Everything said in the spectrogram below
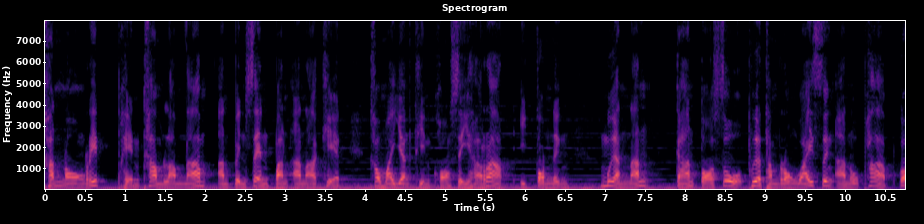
คันนองฤทธิ์เพ่นข้ามลำน้ำอันเป็นเส้นปันอาณาเขต เข้ามายังถิ่นของสีหราชอีกตนหนึ่ง เมื่อนนั้นการต่อสู้เพื่อทำรงไว้ซึ่งอนุภาพก็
